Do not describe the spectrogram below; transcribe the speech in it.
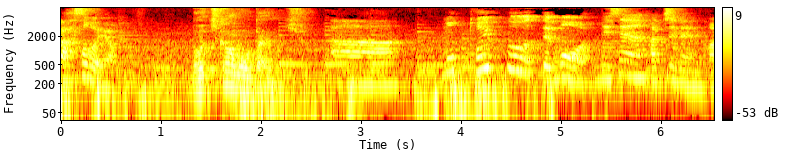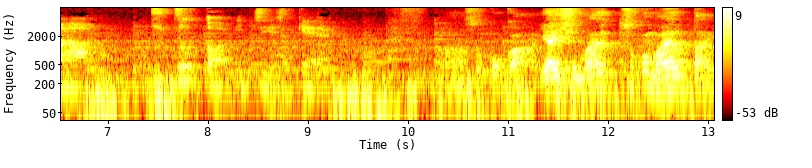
あそうよ。どっちか思ったんよ一緒もうトイプーってもう2008年からずっと1位じゃけ。ああそこか。いや一瞬迷そこ迷ったんよ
